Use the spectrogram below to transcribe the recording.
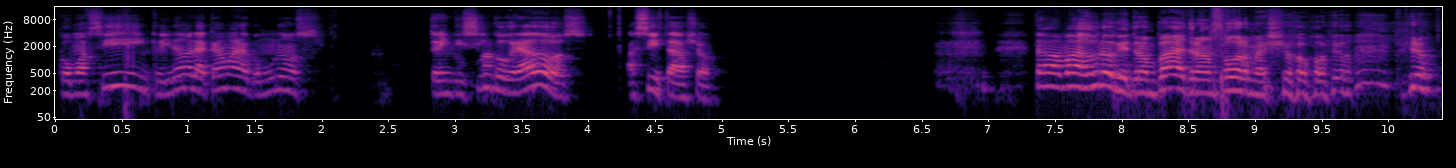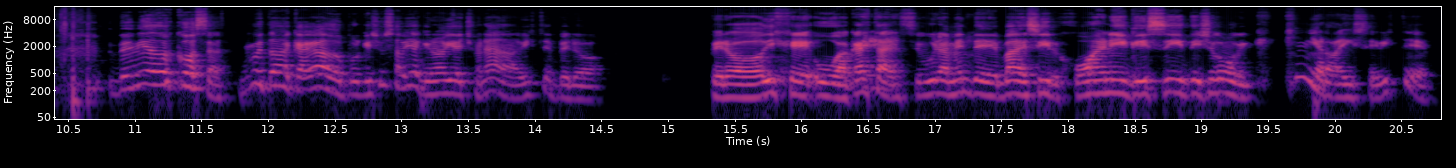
Como así, inclinado la cámara como unos 35 grados. Así estaba yo. Estaba más duro que trompada de Transformers yo, boludo. Pero tenía dos cosas. Yo estaba cagado porque yo sabía que no había hecho nada, ¿viste? Pero pero dije, uh, acá está, seguramente va a decir, Juani, ¿qué hiciste? Y yo como que, ¿qué, mierda hice, viste?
